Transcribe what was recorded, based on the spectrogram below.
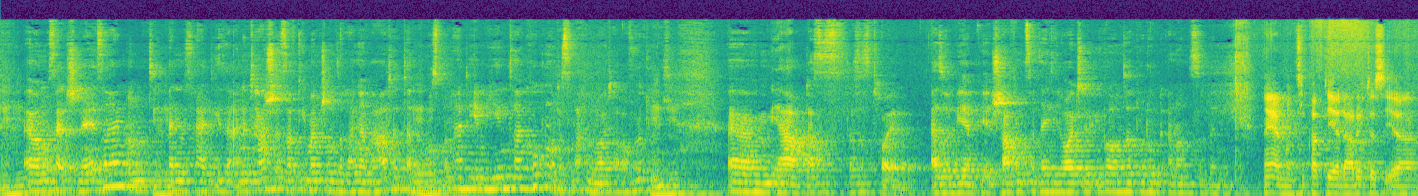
Mhm. Äh, man muss halt schnell sein und mhm. wenn es halt diese eine Tasche ist, auf die man schon so lange wartet, dann mhm. muss man halt eben jeden Tag gucken und das machen Leute auch wirklich. Mhm. Ähm, ja, das ist, das ist toll. Also wir, wir schaffen es tatsächlich Leute über unser Produkt an uns zu binden. Naja, im Prinzip habt ihr ja dadurch, dass ihr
